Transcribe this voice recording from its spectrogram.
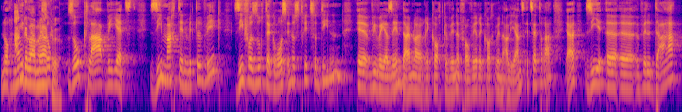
Noch nie Angela Merkel. So, so klar wie jetzt. Sie macht den Mittelweg, sie versucht der Großindustrie zu dienen, äh, wie wir ja sehen, Daimler Rekordgewinne, VW Rekordgewinne, Allianz etc. Ja, sie äh, äh, will da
